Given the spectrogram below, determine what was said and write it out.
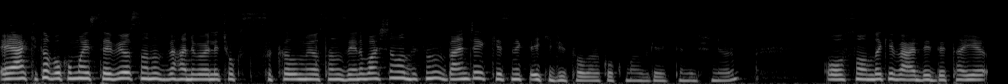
Eğer kitap okumayı seviyorsanız ve hani böyle çok sıkılmıyorsanız, yeni başlamadıysanız bence kesinlikle iki cilt olarak okumanız gerektiğini düşünüyorum. O sondaki verdiği detayı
